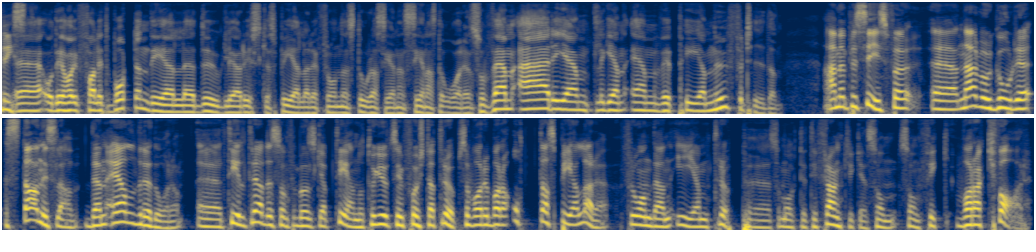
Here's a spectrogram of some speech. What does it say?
Trist. Eh, och det har ju fallit bort en del eh, dugliga ryska spelare från den stora scenen senaste åren. Så vem är egentligen MVP nu för tiden? Ja men precis, för eh, när vår gode Stanislav, den äldre då, då eh, tillträdde som förbundskapten och tog ut sin första trupp så var det bara åtta spelare från den EM-trupp eh, som åkte till Frankrike som, som fick vara kvar.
